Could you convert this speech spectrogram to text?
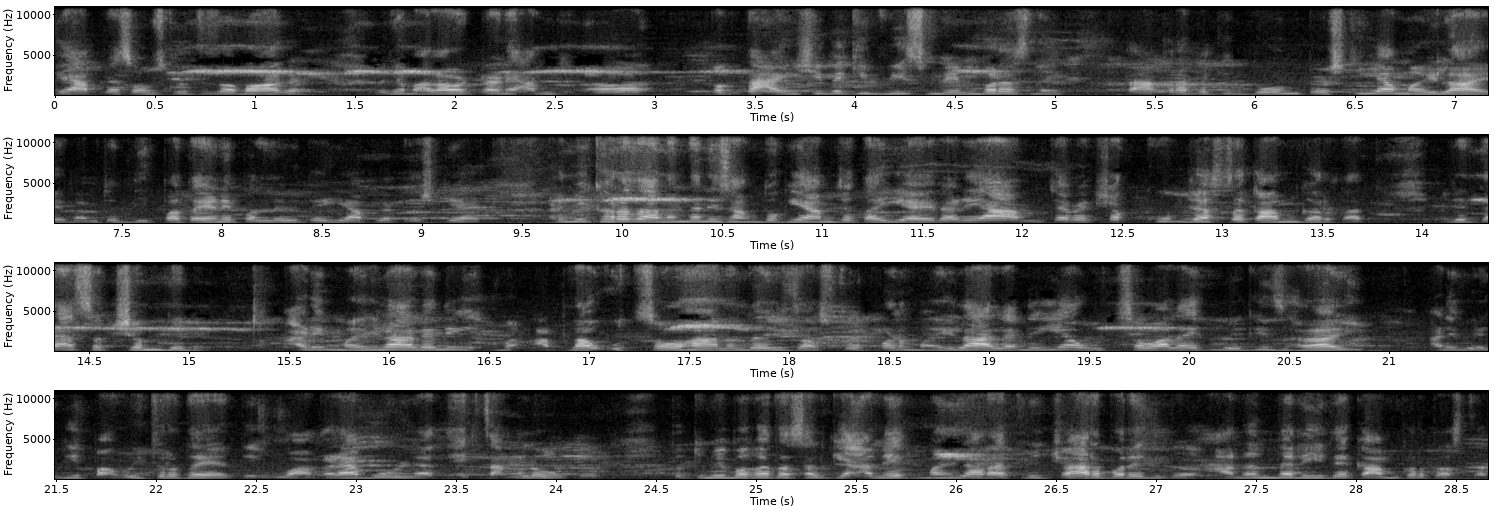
हे आपल्या संस्कृतीचा भाग आहे. म्हणजे मला वाटतं आणि आम अ, फक्त ऐंशीपैकी वीस मेंबरच नाही तर अकरापैकी दोन ट्रस्टी या महिला आहेत. आमच्या दीपाताई आणि पल्लवीताई या आपल्या ट्रस्टी आहेत. आणि मी खरंच आनंदाने सांगतो की आमच्या ताई आहेत आणि या आमच्यापेक्षा खूप जास्त काम करतात. म्हणजे त्या सक्षमतेने. आणि महिला आल्याने आपला उत्सव हा आनंदाचीच असतो. पण महिला आल्याने या उत्सवाला एक वेगळी झळा येईल आणि वेगळी पावित्रता येते. वागण्या बोलण्यात एक चांगलं होतं. तर तुम्ही बघत असाल की अनेक महिला रात्री चारपर्यंत आनंदाने इथे काम करत असतात.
